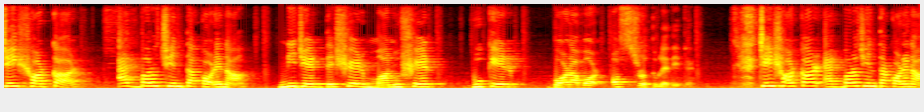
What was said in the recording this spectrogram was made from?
যেই সরকার একবারও চিন্তা করে না নিজের দেশের মানুষের বুকের বরাবর অস্ত্র তুলে দিতে। যেই সরকার একবারও চিন্তা করে না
